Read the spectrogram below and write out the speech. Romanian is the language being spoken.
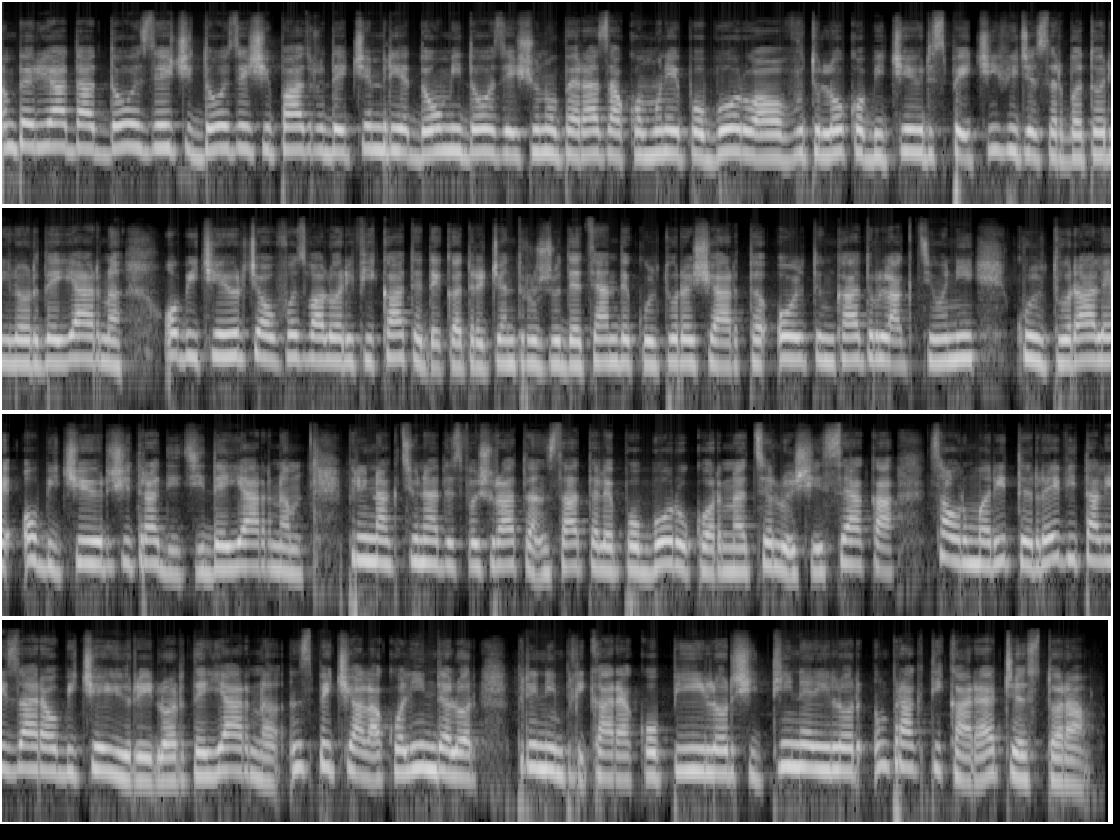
În perioada 20-24 decembrie 2021, pe raza comunei Poboru au avut loc obiceiuri specifice sărbătorilor de iarnă, obiceiuri ce au fost valorificate de către Centrul Județean de Cultură și Artă Olt în cadrul acțiunii culturale, obiceiuri și tradiții de iarnă. Prin acțiunea desfășurată în satele Poboru, Cornățelu și Seaca s-a urmărit revitalizarea obiceiurilor de iarnă, în special a colindelor, prin implicarea copiilor și tinerilor în practicarea acestora.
